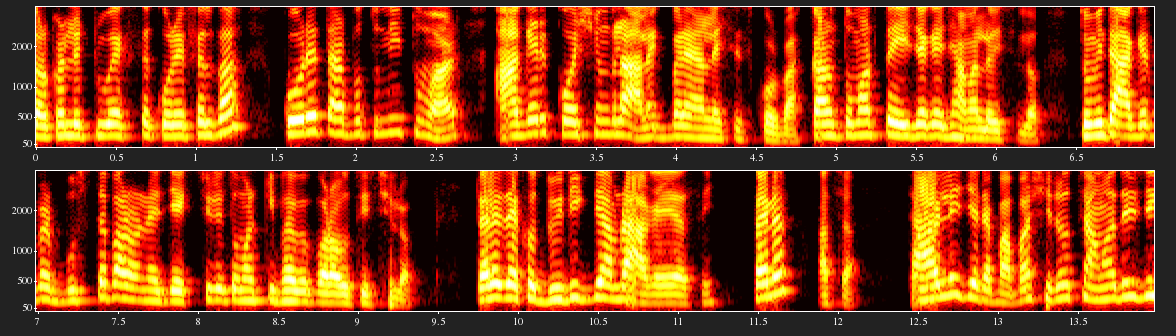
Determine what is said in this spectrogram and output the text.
দরকার হলে 2x এ করে ফেলবা। করে তারপর তুমি তোমার আগের কোয়েশ্চেনগুলো আরেকবার এনালাইসিস করবা। কারণ তোমার তো এই জায়গায় ঝামেলা হয়েছিল তুমি তো আগেরবার বুঝতে পারো না যে অ্যাকচুয়ালি তোমার কীভাবে পড়া উচিত ছিল। তাহলে দেখো দুই দিক দিয়ে আমরা আগাই আছি। তাই না? আচ্ছা। থার্ডলি যেটা পাবা সেটা হচ্ছে আমাদের যে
